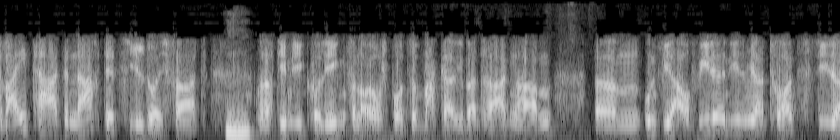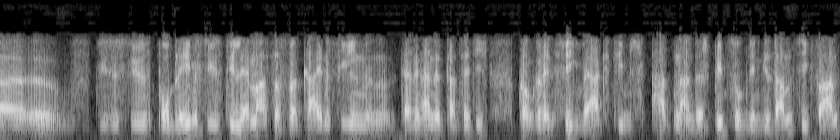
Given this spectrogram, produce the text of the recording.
zwei Tage nach der Zieldurchfahrt mhm. und nachdem die Kollegen von Eurosport so wacker übertragen haben ähm, und wir auch wieder in diesem Jahr trotz dieser äh, dieses dieses Problems, dieses Dilemmas, dass wir keine vielen keine, keine tatsächlich konkurrenzfähigen Werksteams hatten an der Spitze um den Gesamtsieg fahren,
